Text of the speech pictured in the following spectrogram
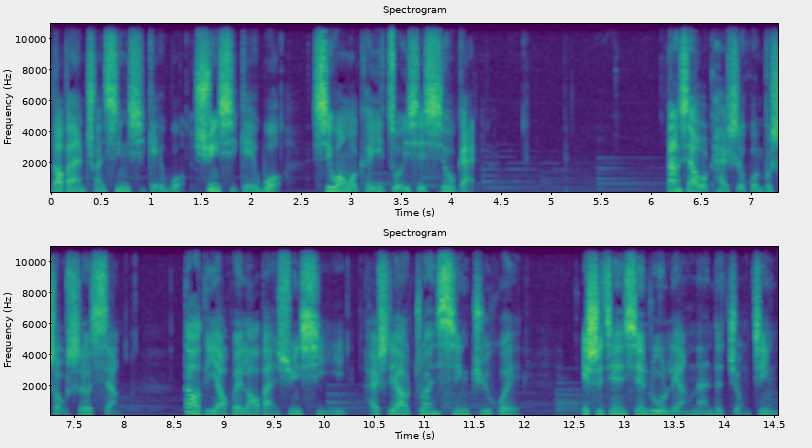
老板传信息给我，讯息给我。希望我可以做一些修改。当下我开始魂不守舍，想到底要回老板讯息，还是要专心聚会？一时间陷入两难的窘境。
